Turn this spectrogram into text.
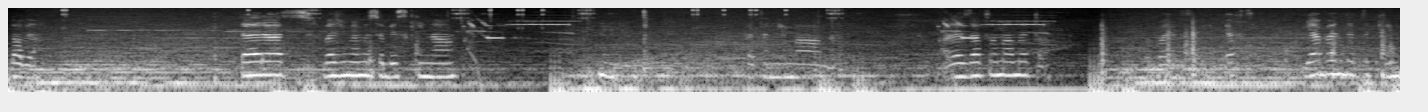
Dobra. Teraz weźmiemy sobie skina. Hmm. Nie mamy. Ale za co mamy to? Chyba ja chcę. Ja, chcę. ja będę takim.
